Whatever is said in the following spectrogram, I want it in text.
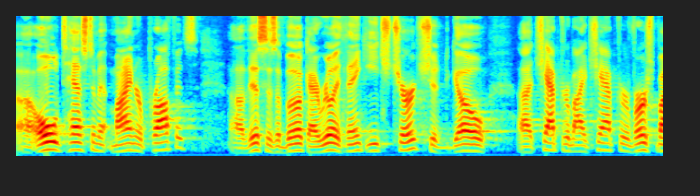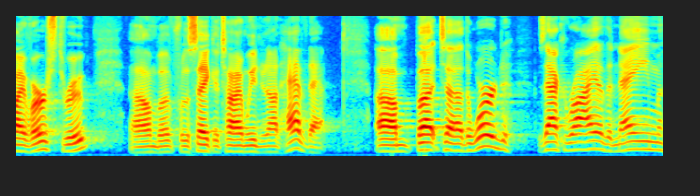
uh, Old Testament minor prophets. Uh, this is a book I really think each church should go uh, chapter by chapter, verse by verse through. Um, but for the sake of time, we do not have that. Um, but uh, the word Zechariah, the name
